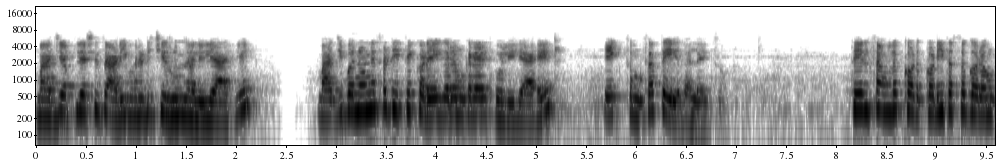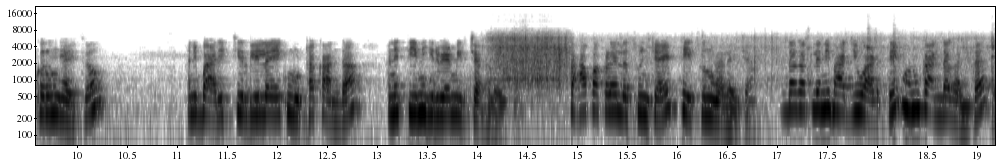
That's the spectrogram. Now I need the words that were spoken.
भाजी आपली अशी जाडी भरडी चिरून झालेली आहे. भाजी बनवण्यासाठी इथे कढई गरम करायला ठेवलेली आहे. एक चमचा तेल घालायचं. तेल चांगलं कडकडीत असं गरम करून घ्यायचं. आणि बारीक चिरलेला एक मोठा कांदा आणि तीन हिरव्या मिरच्या घालायच्या. सहा पाकळ्या लसूणच्या आहेत ठेचून घालायच्या. कांदा घातल्याने भाजी वाढते म्हणून कांदा घालतात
